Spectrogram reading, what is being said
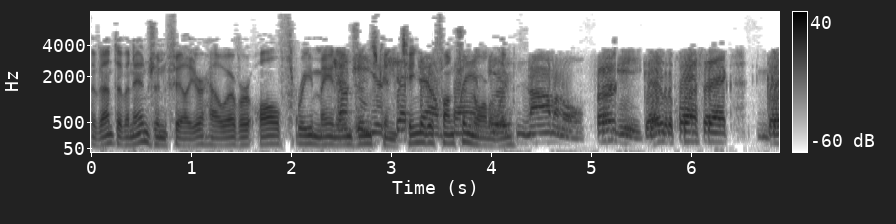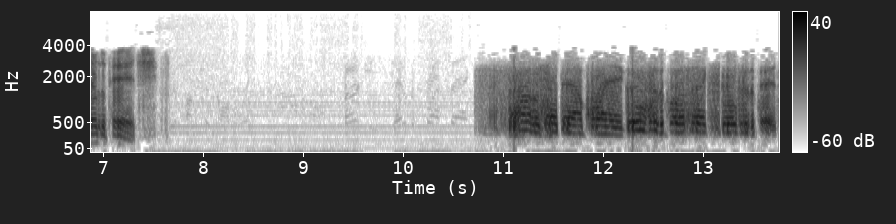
event of an engine failure. However, all three main Chunky, engines continue to function normally. Nominal. Fergie, go to the plus X, go to the pitch. Down the shutdown plan. Go for the plus X. Go for the pitch.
